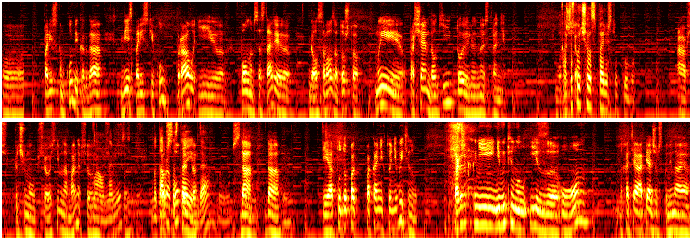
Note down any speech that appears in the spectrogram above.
э, в Парижском клубе, когда весь Парижский клуб брал и полном составе голосовал за то, что мы прощаем долги той или иной стране. Вот а что все. случилось с парижским клубом? А все, почему? Все с ним нормально, все. А, он на месте? Все. Мы там все состоим, да? Да, да. И оттуда пока никто не выкинул. Так же, как не, не выкинул из ООН, хотя, опять же, вспоминая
